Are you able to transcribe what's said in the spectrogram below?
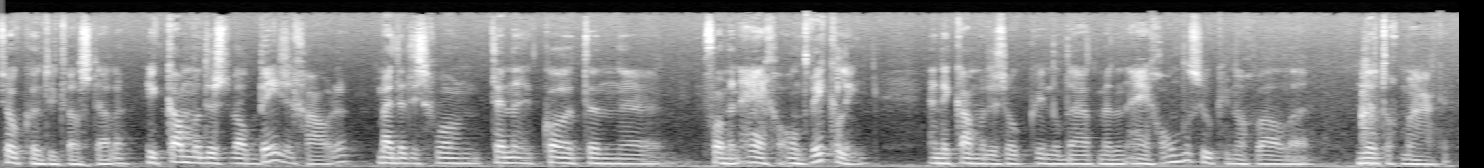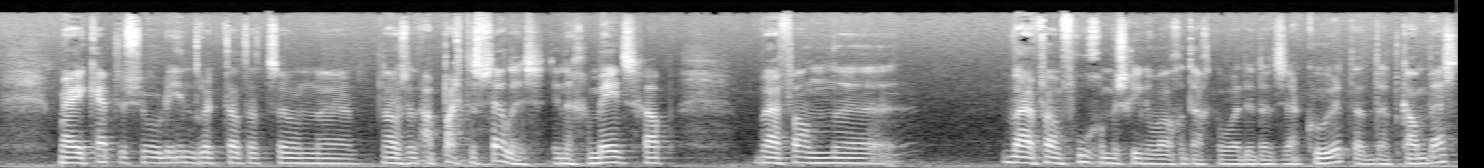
zo kunt u het wel stellen. Ik kan me dus wel bezighouden, maar dat is gewoon ten, ten, uh, voor mijn eigen ontwikkeling. En ik kan me dus ook inderdaad met een eigen onderzoekje nog wel uh, nuttig maken. Maar ik heb dus zo de indruk dat het zo'n uh, nou, zo'n aparte cel is in een gemeenschap waarvan, waarvan vroeger misschien nog wel gedacht kan worden... dat is akkoord, dat, dat kan best.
